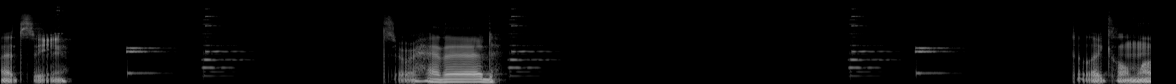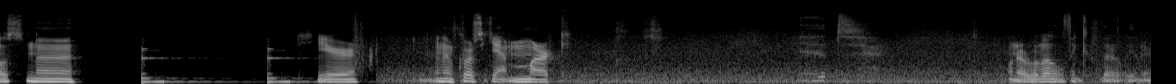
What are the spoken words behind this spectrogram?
Let's see. So we're headed. To Lake Holmosna. Here. And of course, you can't mark it. Wonder what I'll think of there later.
